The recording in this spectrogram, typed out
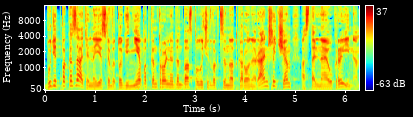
Будет показательно, если в итоге неподконтрольный Донбасс получит вакцину от короны раньше, чем остальная Украина.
